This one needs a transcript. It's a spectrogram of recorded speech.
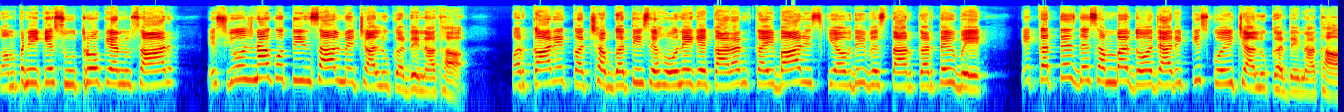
कंपनी के सूत्रों के अनुसार, इस योजना को तीन साल में चालू कर देना था, पर कार्य कच्छप गति से होने के कारण कई बार इसकी अवधि विस्तार करते हुए 31 दिसंबर 2021 को ही चालू कर देना था।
